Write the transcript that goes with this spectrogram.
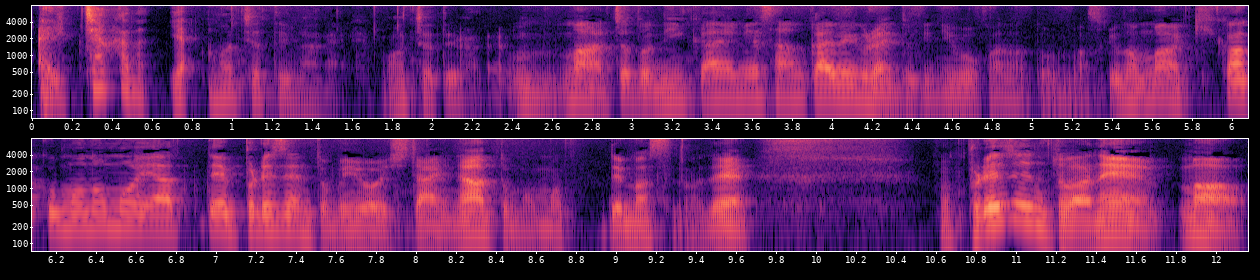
あ、言っちゃうかないや、もうちょっと言わない。もうちょっと言わない。うん。まあちょっと2回目、3回目ぐらいの時に言おうかなと思いますけど、まあ企画ものもやってプレゼントも用意したいなとも思ってますので、プレゼントはね、ま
